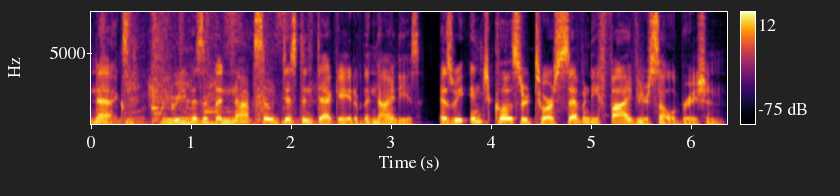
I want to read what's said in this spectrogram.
Next, we revisit the not so distant decade of the 90s as we inch closer to our 75 year celebration.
